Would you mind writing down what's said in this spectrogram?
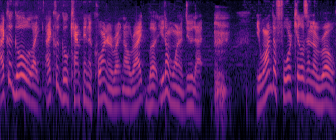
I could go like I could go camp in a corner right now, right? But you don't want to do that. you want the four kills in a row.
